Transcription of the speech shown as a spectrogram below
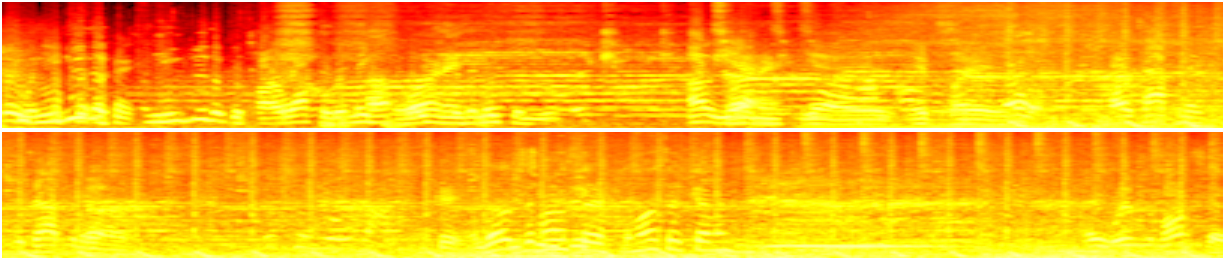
Wait, when you do the when you do the guitar walk, does it make Uh, noise? Does it make the music? Oh yeah, Sorry. yeah, it, it plays. Oh, oh, it's happening. It's happening. Uh-oh. Okay, look, You the see the monster. big- The monster's coming. Hey, where's the monster?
